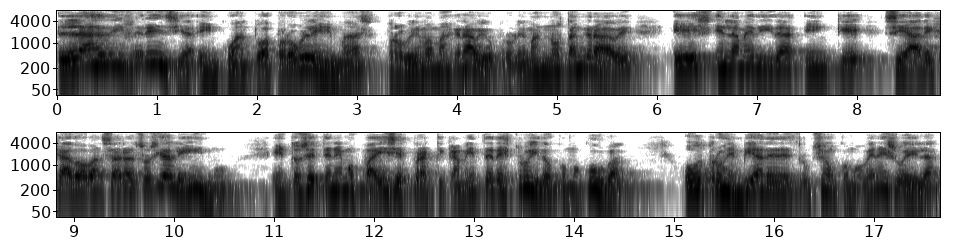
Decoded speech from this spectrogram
La diferencia en cuanto a problemas, problemas más graves o problemas no tan graves, es en la medida en que se ha dejado avanzar al socialismo. Entonces tenemos países prácticamente destruidos como Cuba, otros en vías de destrucción como Venezuela,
